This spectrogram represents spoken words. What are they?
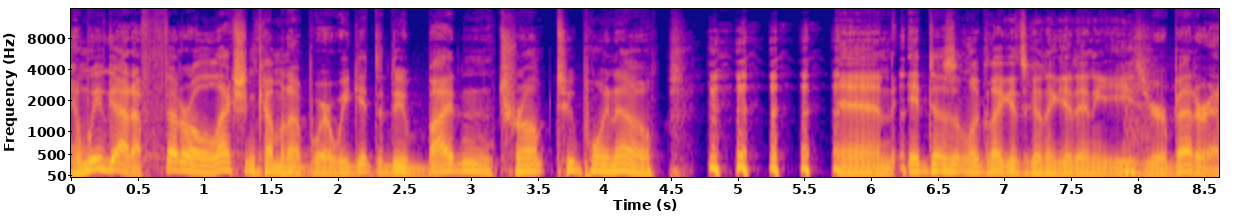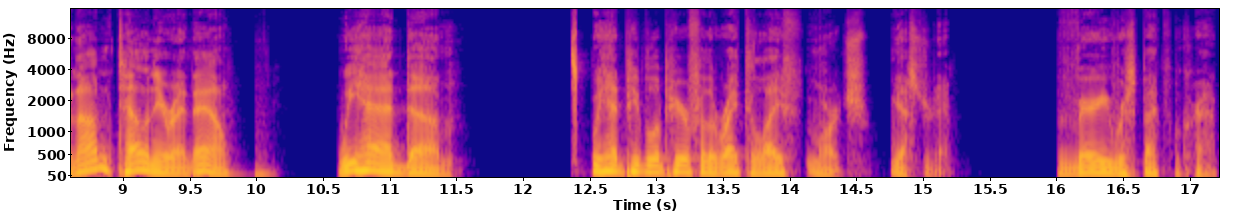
And we've got a federal election coming up where we get to do Biden Trump 2.0. and it doesn't look like it's going to get any easier or better. And I'm telling you right now, we had um, we had people up here for the Right to Life march yesterday. Very respectful crowd.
